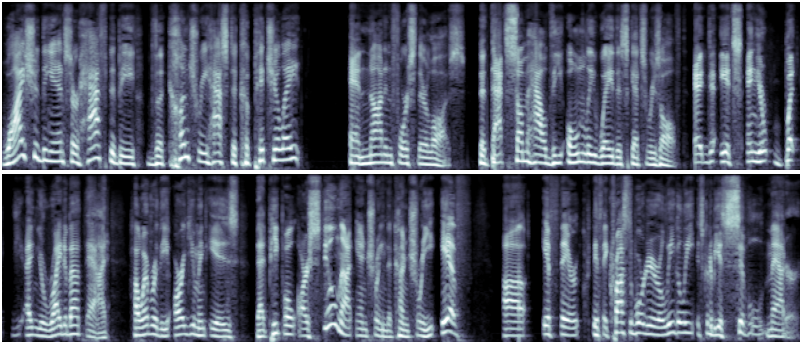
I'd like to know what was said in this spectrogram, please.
why should the answer have to be the country has to capitulate and not enforce their laws? That that's somehow the only way this gets resolved. And it's and you're but and you're right about that. However, the argument is that people are still not entering the country if uh, if they're if they cross the border illegally, it's going to be a civil matter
